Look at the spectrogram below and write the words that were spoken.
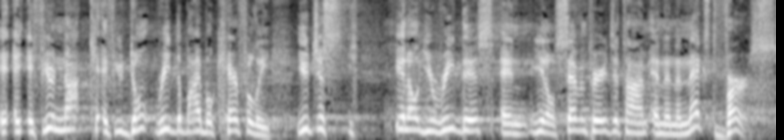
If you're not, if you don't read the Bible carefully, you just, you know, you read this and, you know, seven periods of time, and then the next verse,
